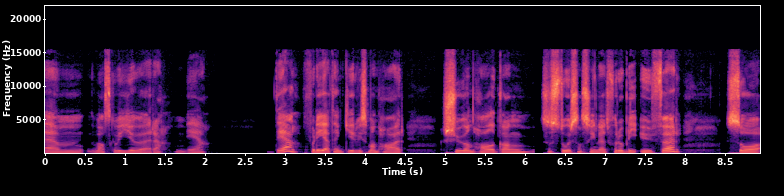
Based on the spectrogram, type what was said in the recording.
Um, hva skal vi gjøre med det? Fordi jeg tenker hvis man har sju og en halv gang så stor sannsynlighet for å bli ufør, så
